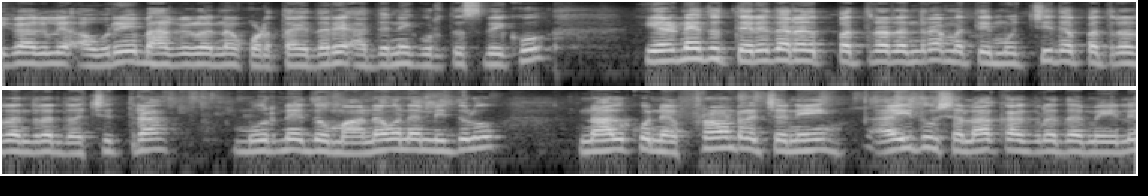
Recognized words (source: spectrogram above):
ಈಗಾಗಲೇ ಅವರೇ ಭಾಗಗಳನ್ನು ಕೊಡ್ತಾ ಇದ್ದಾರೆ. ಅದನ್ನೇ ಗುರುತಿಸಬೇಕು. ಎರಡನೇದು ತೆರೆದ ಪತ್ರರಂಧ್ರ ಮತ್ತು ಮುಚ್ಚಿದ ಪತ್ರರಂಧ್ರದ ಚಿತ್ರ. ಮೂರನೇದು ಮಾನವನ ಮಿದುಳು. ನಾಲ್ಕು ನೆಫ್ರಾನ್ ರಚನೆ, ಐದು ಶಲಾಕಾಗ್ರದ ಮೇಲೆ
